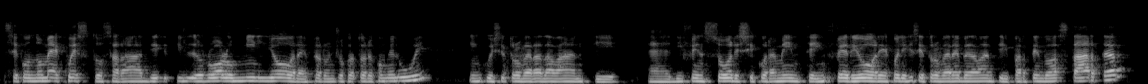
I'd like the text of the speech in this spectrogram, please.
secondo me questo sarà di, il ruolo migliore per un giocatore come lui, in cui si troverà davanti eh, difensori sicuramente inferiori a quelli che si troverebbe davanti partendo da starter.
